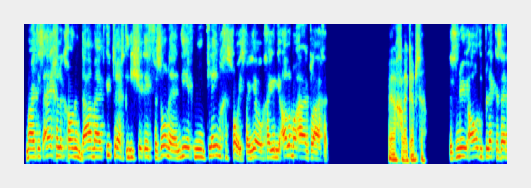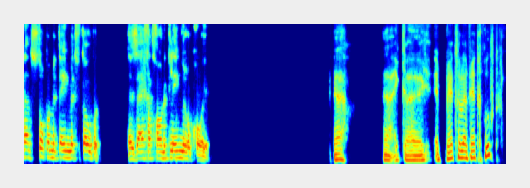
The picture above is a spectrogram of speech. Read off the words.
Maar het is eigenlijk gewoon een dame uit Utrecht die die shit heeft verzonnen. En die heeft nu een claim gegooid van... yo, ik ga jullie allemaal aanklagen. Ja, gelijk heb ze. Dus nu al die plekken zijn aan het stoppen meteen met verkopen. En zij gaat gewoon een claim erop gooien. Ja. Ja, ik... eh heb, je het, wel- heb je het geproefd?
